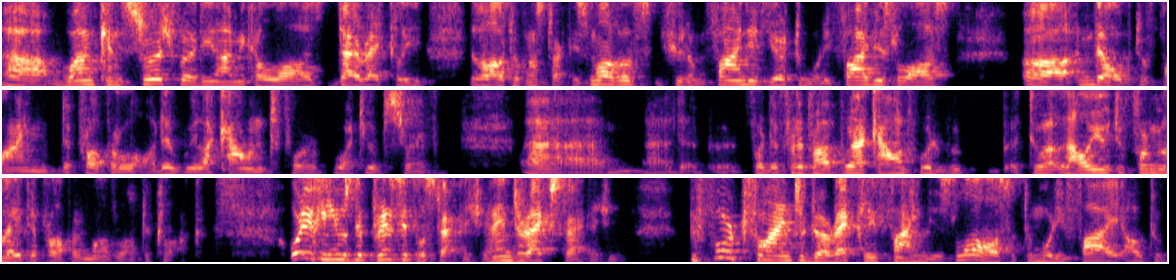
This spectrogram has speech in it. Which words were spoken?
One can search for dynamical laws directly, allow to construct these models. If you don't find it, you have to modify these laws and hope to find the proper law that will account for what you observe uh, uh, for the for the proper account would to allow you to formulate the proper model of the clock. Or you can use the principal strategy, an indirect strategy. Before trying to directly find these laws or to modify, or to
